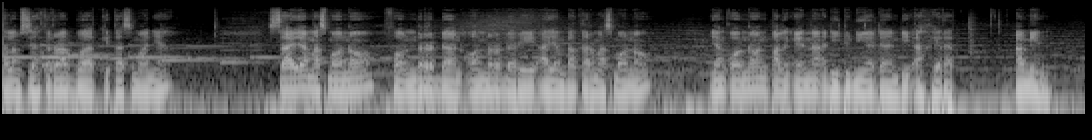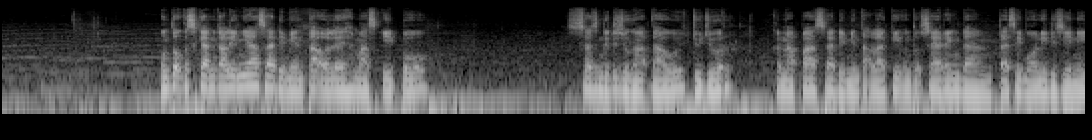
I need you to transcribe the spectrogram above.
Salam sejahtera buat kita semuanya. Saya Mas Mono, founder dan owner dari Ayam Bakar Mas Mono, yang konon paling enak di dunia dan di akhirat. Amin. Untuk kesekian kalinya saya diminta oleh Mas Ipo. Saya sendiri juga nggak tahu, jujur, kenapa saya diminta lagi untuk sharing dan testimoni di sini.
